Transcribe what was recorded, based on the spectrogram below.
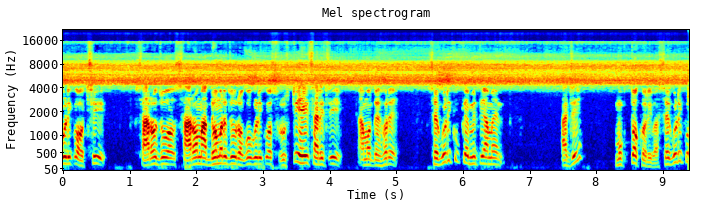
ଗୁଡ଼ିକ ଅଛି ସାର ଯେଉଁ ସାର ମାଧ୍ୟମରେ ଯେଉଁ ରୋଗ ଗୁଡ଼ିକ ସୃଷ୍ଟି ହେଇସାରିଛି ଆମ ଦେହରେ ସେଗୁଡ଼ିକୁ କେମିତି ଆମେ ଆଜି ମୁକ୍ତ କରିବା? ସେଗୁଡ଼ିକୁ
